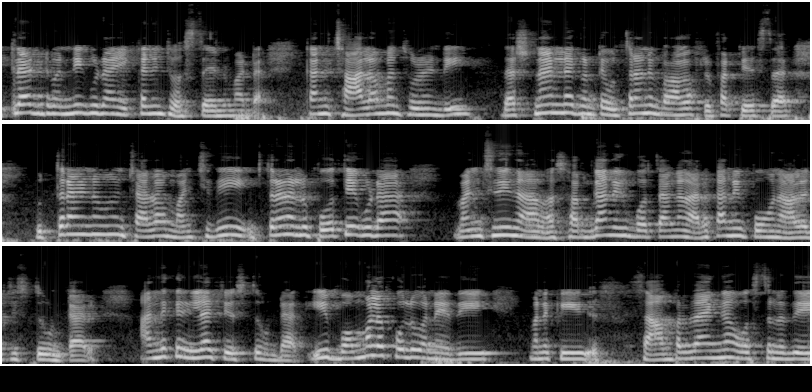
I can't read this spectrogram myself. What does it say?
ఇట్లాంటివన్నీ కూడా ఇక్కడి నుంచి వస్తాయన్నమాట. కానీ చాలామంది చూడండి దర్శనాయనంలో కంటే ఉత్తరాయణ బాగా ప్రిఫర్ చేస్తారు. ఉత్తరాయణం చాలా మంచిది. ఉత్తరాయణలు పోతే కూడా మంచిది నా స్వర్గానికి పోతాం నరకానికి పోవని ఆలోచిస్తూ ఉంటారు. అందుకని ఇలా చేస్తూ ఉంటారు. ఈ బొమ్మల కొలువు అనేది మనకి సాంప్రదాయంగా వస్తున్నది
